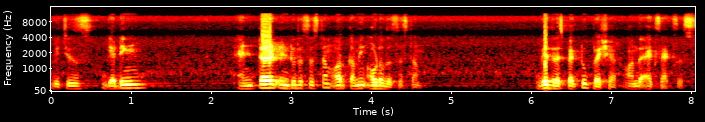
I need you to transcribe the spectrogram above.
which is getting entered into the system or coming out of the system with respect to pressure on the x axis.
